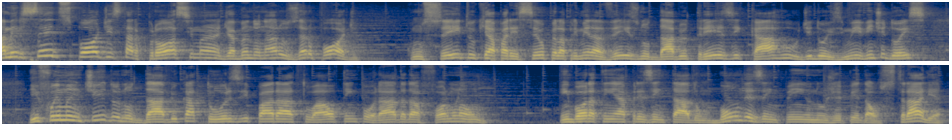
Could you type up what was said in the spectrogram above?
A Mercedes pode estar próxima de abandonar o Zero Pod, conceito que apareceu pela primeira vez no W13 carro de 2022 e foi mantido no W14 para a atual temporada da Fórmula 1. Embora tenha apresentado um bom desempenho no GP da Austrália,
